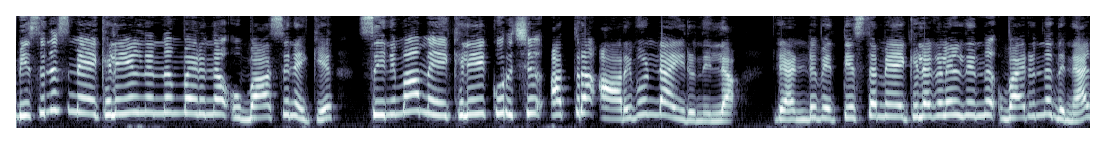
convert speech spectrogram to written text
ബിസിനസ് മേഖലയിൽ നിന്നും വരുന്ന ഉപാസനയ്ക്ക് സിനിമാ മേഖലയെക്കുറിച്ച് അത്ര അറിവുണ്ടായിരുന്നില്ല. രണ്ട് വ്യത്യസ്ത മേഖലകളിൽ നിന്ന് വരുന്നതിനാൽ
